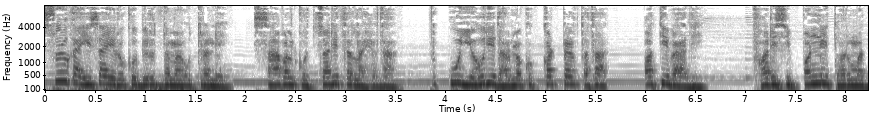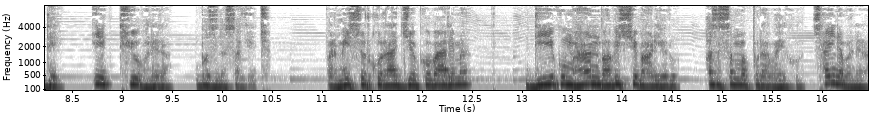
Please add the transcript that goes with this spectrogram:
सुरुका इसाईहरूको विरुद्धमा उत्रने सावलको चरित्रलाई हेर्दा ऊ यहुदी धर्मको कट्टर तथा अतिवादी फरिसी पण्डितहरूमध्ये एक थियो भनेर बुझ्न सकिन्छ। परमेश्वरको राज्यको बारेमा दिएको महान भविष्यवाणीहरू अझसम्म पुरा भएको छैन भनेर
